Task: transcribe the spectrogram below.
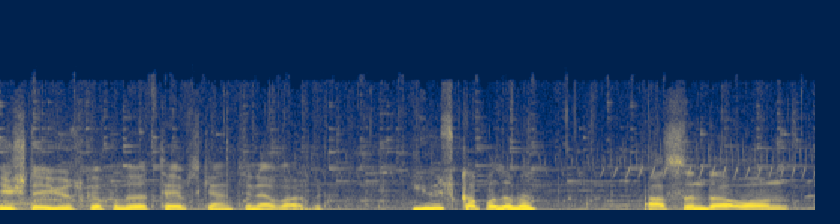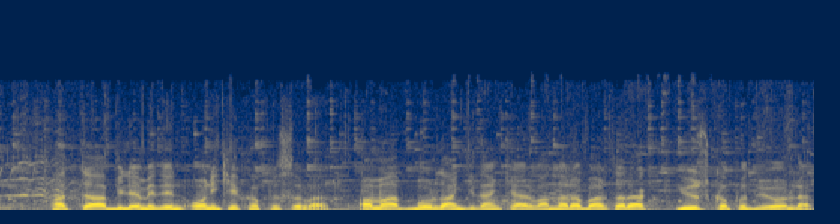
İşte yüz kapılı Tebs kentine vardık. Yüz kapılı mı? Aslında 10 hatta bilemedin 12 kapısı var. Ama buradan giden kervanlar abartarak 100 kapı diyorlar.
